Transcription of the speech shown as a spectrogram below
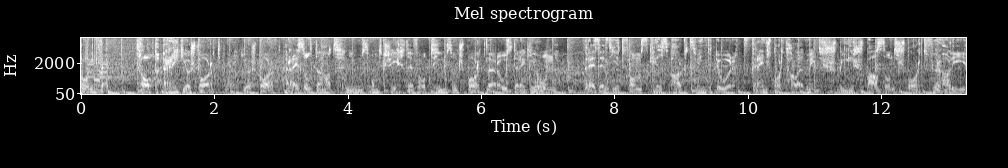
gefunden. Top Regiosport. Regiosport. Resultat, News und Geschichten von Teams und Sportlern aus der Region. Präsentiert vom Skillspark Zwintertour. Die Trennsporthalle mit Spiel, Spass und Sport für alle.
